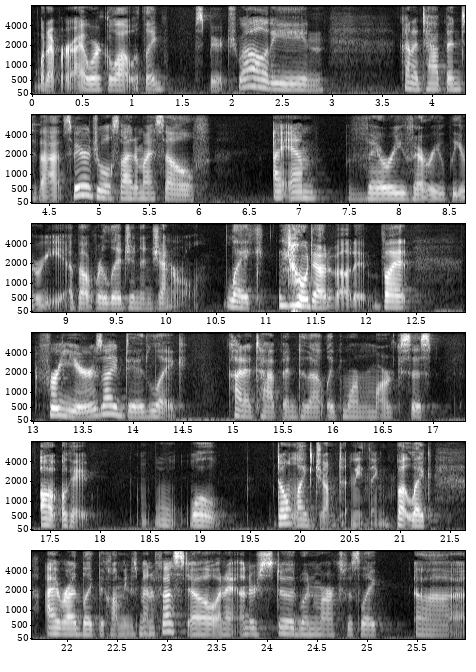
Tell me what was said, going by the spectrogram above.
whatever, I work a lot with like spirituality and kind of tap into that spiritual side of myself, I am very, very weary about religion in general. Like, no doubt about it. But for years, I did like kind of tap into that like more Marxist. Oh, okay. Well, don't like jump to anything, but like I read like the Communist Manifesto and I understood when Marx was like, uh,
